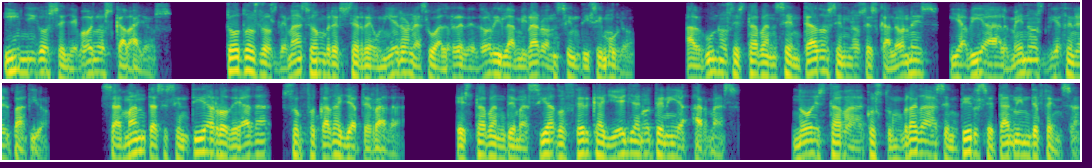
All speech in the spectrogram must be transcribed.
Íñigo se llevó los caballos. Todos los demás hombres se reunieron a su alrededor y la miraron sin disimulo. Algunos estaban sentados en los escalones, y había al menos diez en el patio. Samantha se sentía rodeada, sofocada y aterrada. Estaban demasiado cerca y ella no tenía armas. No estaba acostumbrada a sentirse tan indefensa.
